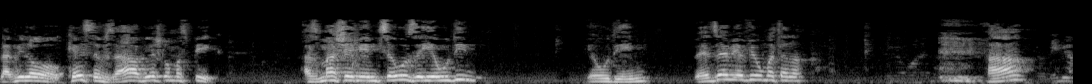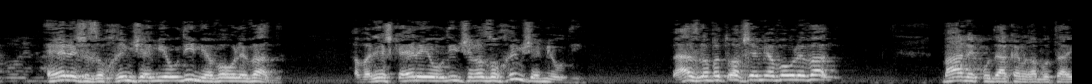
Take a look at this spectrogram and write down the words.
להביא לו כסף, זהב, יש לו מספיק. אז מה שהם ימצאו זה יהודים. יהודים, ואת זה הם יביאו מתנה. אה? אלה שזוכרים שהם יהודים יבואו לבד. אבל יש כאלה יהודים שלא זוכרים שהם יהודים. ואז לא בטוח שהם יבואו לבד. מה הנקודה כאן, רבותיי?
